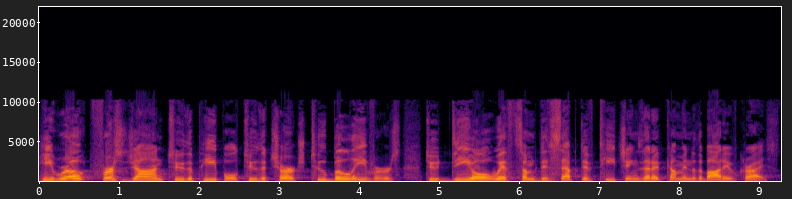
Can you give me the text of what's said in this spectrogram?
he wrote First John to the people, to the church, to believers, to deal with some deceptive teachings that had come into the body of Christ.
